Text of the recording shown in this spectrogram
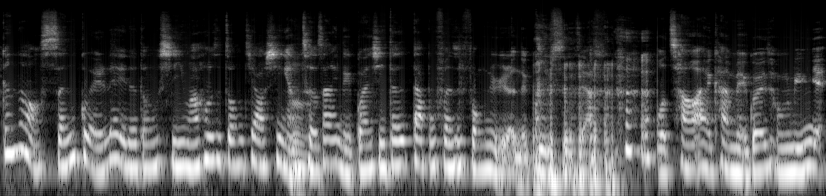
跟那种神鬼类的东西嘛，或是宗教信仰嗯扯上一点关系，但是大部分是疯女人的故事。这样，我超爱看《玫瑰同龄眼》，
